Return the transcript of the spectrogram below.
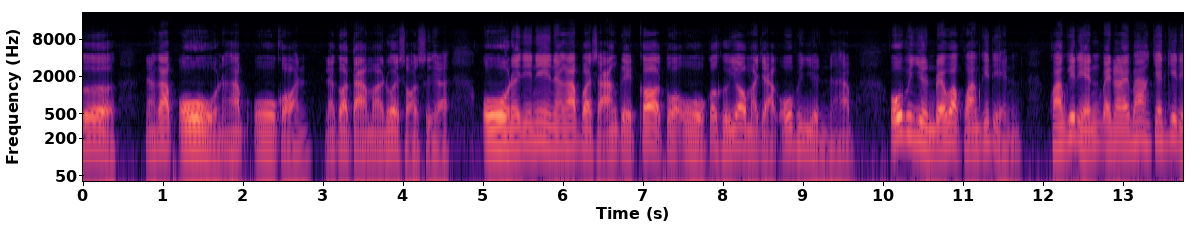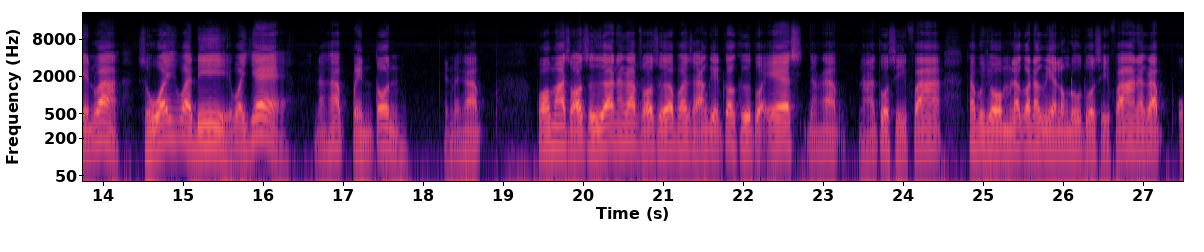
คือนะครับโอนะครับโอก่อน แล้วก็ตามมาด้วยสอเสือโอในที่นี่นะครับ ภาษาอังกฤษก็ตัวโอก็คือย่อมาจาก opinion นะครับ opinion แปลว่าความคิดเห็น ความคิดเห็นเป็นอะไรบ้าง เช่นคิดเห็นว่าสวยว่าดีว่าแย่นะครับ เป็นต้นเห็นไหมครับ พอมาสอเสือนะครับสอเสือภาษาอังกฤษก็คือตัว S นะครับนะตัวสีฟ้าท่านผู้ชมแล้วก็นักเรียนลองดูตัวสีฟ้านะครับ O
